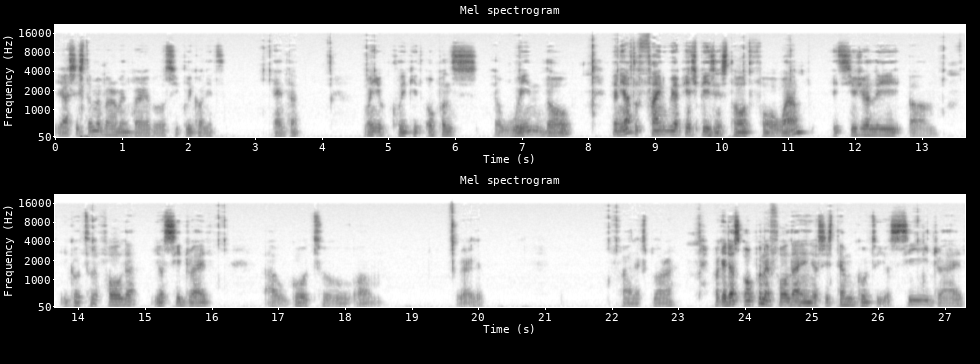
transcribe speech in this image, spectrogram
Yeah, system environment variables, you click on it, enter. When you click, it opens a window. Then you have to find where PHP is installed for WAMP. It's usually, um, you go to the folder, your C drive, I'll go to um, where is it? File Explorer. Okay, just open a folder in your system, go to your C drive.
